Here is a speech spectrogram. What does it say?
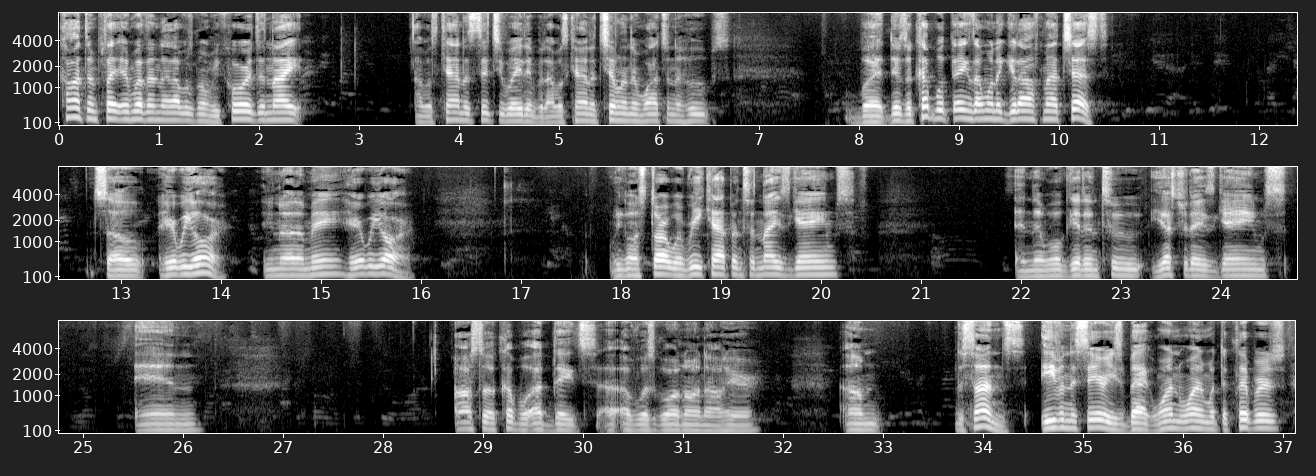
contemplating whether or not I was going to record tonight. I was kind of situated, but I was kind of chilling and watching the hoops. But there's a couple things I want to get off my chest. So here we are. You know what I mean? Here we are. We're going to start with recapping tonight's games. And then we'll get into yesterday's games and also a couple updates uh, of what's going on out here. Um, the Suns, even the series back 1 1 with the Clippers,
